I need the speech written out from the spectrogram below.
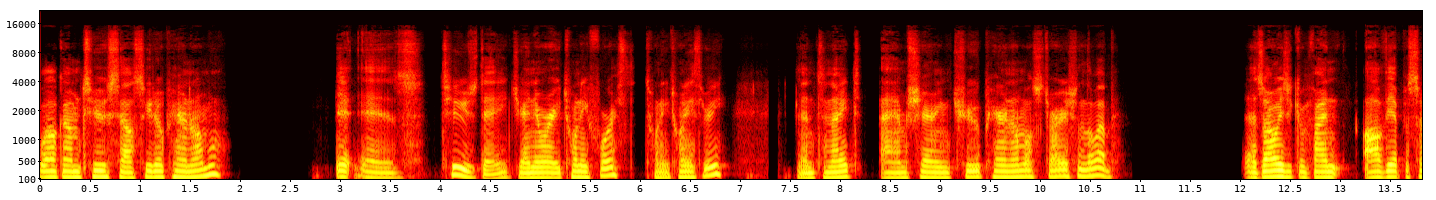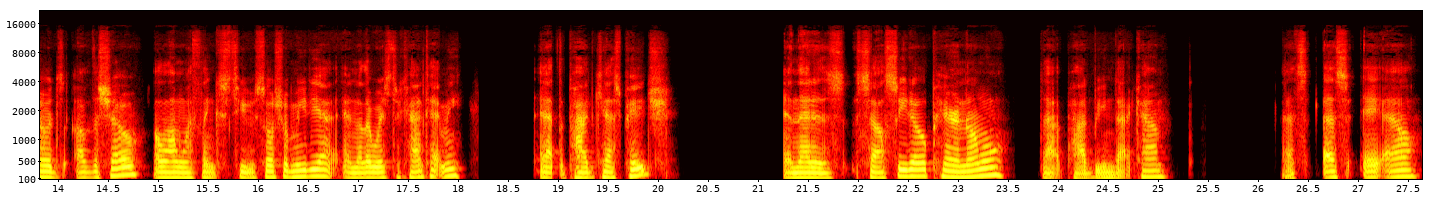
Welcome to Salcido Paranormal. It is Tuesday, January 24th, 2023, and tonight I am sharing true paranormal stories from the web. As always, you can find all the episodes of the show, along with links to social media and other ways to contact me, at the podcast page. And that is salcidoparanormal.podbean.com. That's S A L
